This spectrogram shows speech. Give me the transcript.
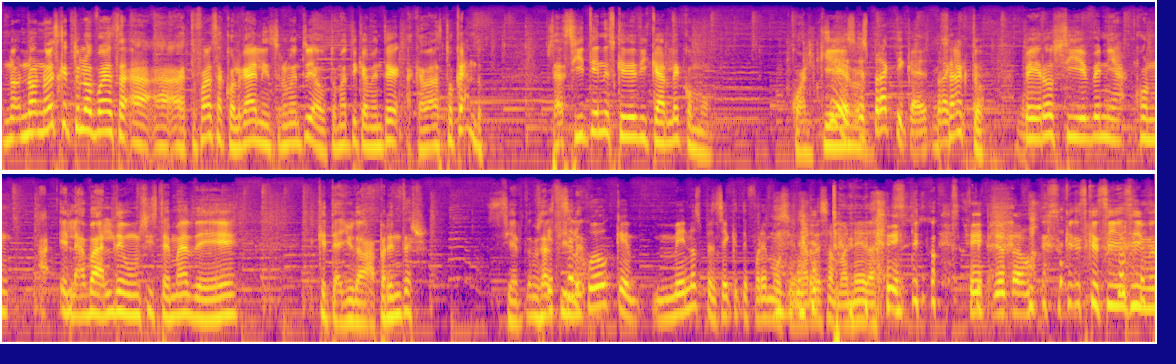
no, no, no es que tú lo fueras a, a- a- te fueras a colgar el instrumento y automáticamente acabas tocando. O sea, sí tienes que dedicarle como Sí, cualquier... es, es práctica, es práctica. Exacto. Pero sí venía con el aval de un sistema de que te ayuda a aprender. ¿Cierto? O sea, Este es el le- juego que menos pensé que te fuera a emocionar de esa manera. Sí, sí, yo también. Es que, es que sí, sí me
